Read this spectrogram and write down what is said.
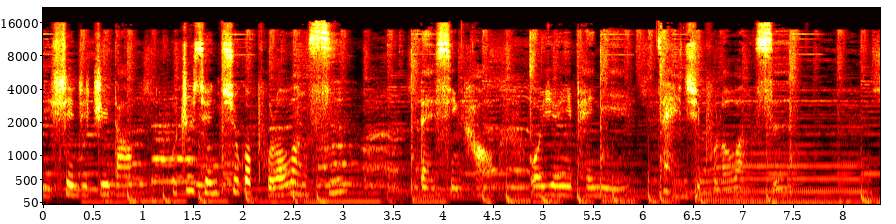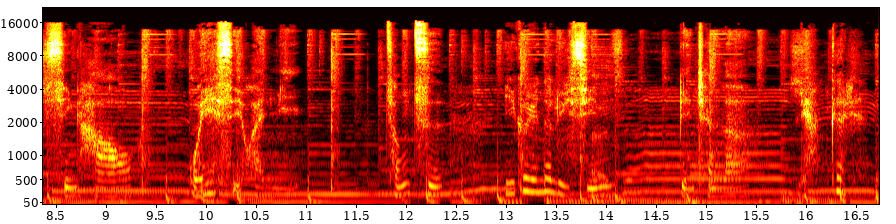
你甚至知道我之前去过普罗旺斯，但幸好我愿意陪你再去普罗旺斯。幸好我也喜欢你。从此，一个人的旅行变成了两个人。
